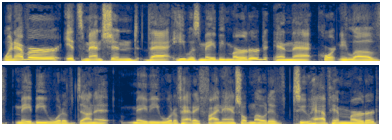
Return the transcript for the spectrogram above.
Whenever it's mentioned that he was maybe murdered and that Courtney Love maybe would have done it, maybe would have had a financial motive to have him murdered,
